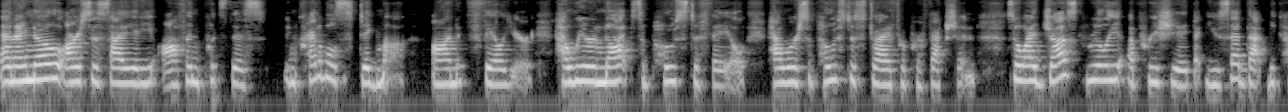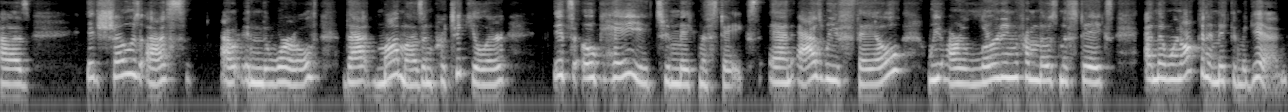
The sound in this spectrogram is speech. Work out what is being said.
And I know our society often puts this incredible stigma on failure, how we're not supposed to fail, how we're supposed to strive for perfection. So I just really appreciate that you said that because it shows us out in the world that mamas in particular it's okay to make mistakes. And as we fail, we are learning from those mistakes, and then we're not going to make them again.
